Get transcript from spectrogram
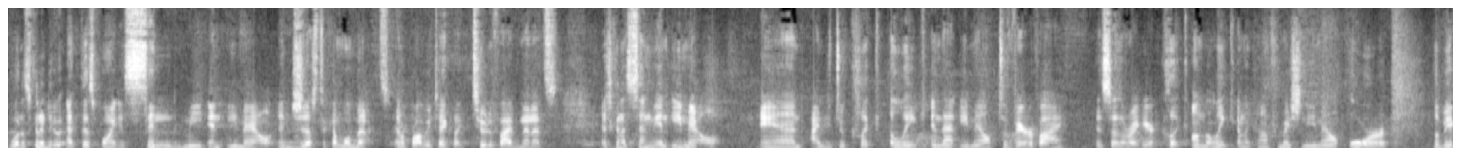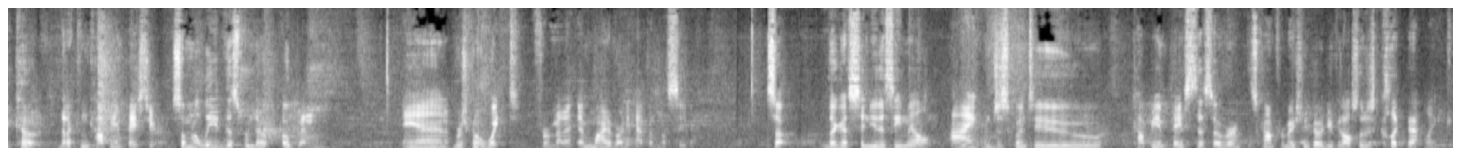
What it's going to do at this point is send me an email in just a couple of minutes. It'll probably take like two to five minutes. It's going to send me an email, and I need to click a link in that email to verify. It says it right here. Click on the link in the confirmation email, or there'll be a code that I can copy and paste here. So I'm going to leave this window open and we're just going to wait for a minute. It might have already happened. Let's see. So they're going to send you this email. I am just going to copy and paste this over, this confirmation code. You could also just click that link.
